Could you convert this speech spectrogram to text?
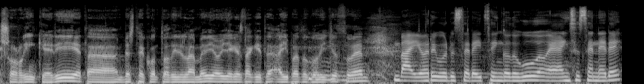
sorginkeri eta beste konto direla medio, horiek ez dakit aipatuko dituzuen. Bai, horri buruz ere itzen dugu, hain zuzen ere,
